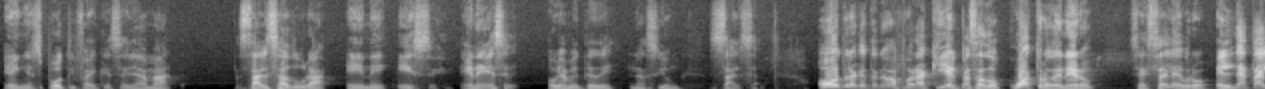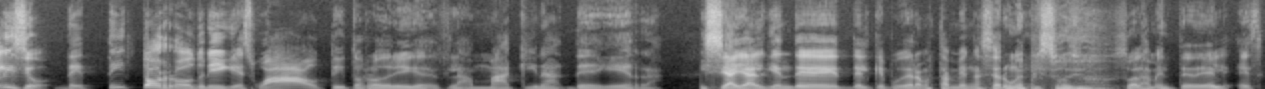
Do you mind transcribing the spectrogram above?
en Spotify que se llama Salsa Dura NS. NS, obviamente, de Nación Salsa. Otra que tenemos por aquí, el pasado 4 de enero se celebró el natalicio de Tito Rodríguez. ¡Wow! Tito Rodríguez, la máquina de guerra. Y si hay alguien de- del que pudiéramos también hacer un episodio solamente de él, es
